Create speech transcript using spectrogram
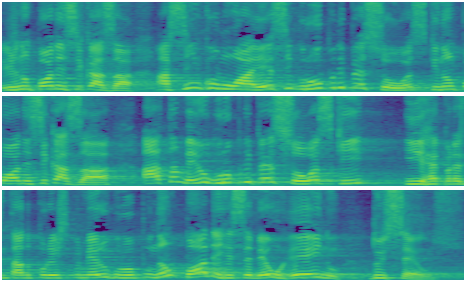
eles não podem se casar. Assim como há esse grupo de pessoas que não podem se casar, há também o grupo de pessoas que, e representado por este primeiro grupo, não podem receber o reino dos céus.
